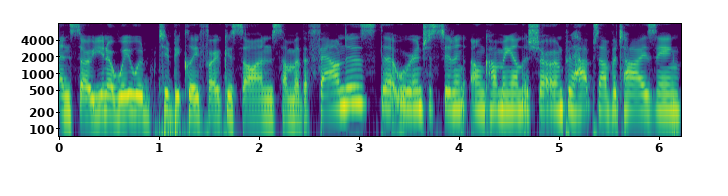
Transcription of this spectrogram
and so, you know, we would typically focus on some of the founders that were interested in on coming on the show and perhaps advertising.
